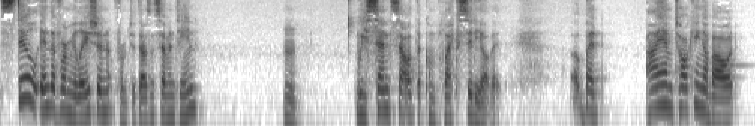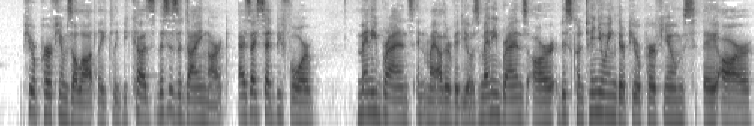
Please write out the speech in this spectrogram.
still in the formulation from 2017, hmm, we sense out the complexity of it. But I am talking about pure perfumes a lot lately because this is a dying art. As I said before, many brands in my other videos, many brands are discontinuing their pure perfumes. They are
